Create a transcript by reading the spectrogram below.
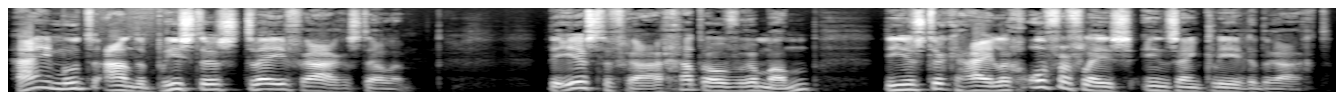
Hij moet aan de priesters twee vragen stellen. De eerste vraag gaat over een man die een stuk heilig offervlees in zijn kleren draagt.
